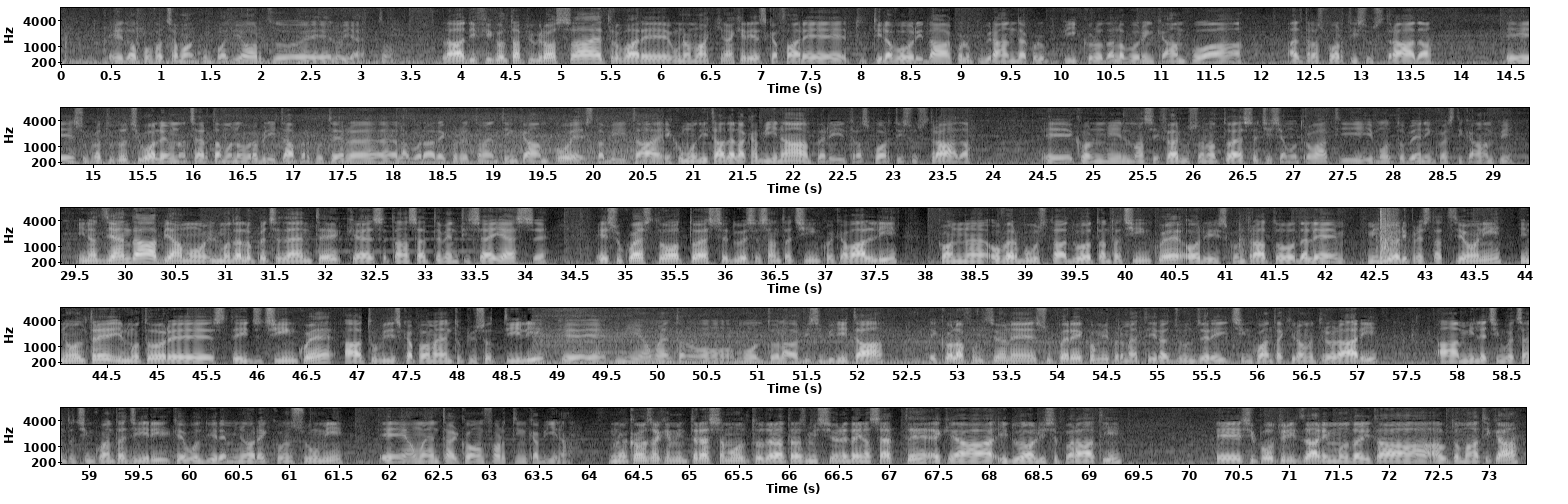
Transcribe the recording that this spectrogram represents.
e dopo facciamo anche un po' di orzo e loietto. La difficoltà più grossa è trovare una macchina che riesca a fare tutti i lavori, da quello più grande a quello più piccolo, dal lavoro in campo a, al trasporti su strada e soprattutto ci vuole una certa manovrabilità per poter eh, lavorare correttamente in campo e stabilità e comodità della cabina per i trasporti su strada e con il Massey Ferguson 8S ci siamo trovati molto bene in questi campi. In azienda abbiamo il modello precedente che è il 7726S e su questo 8S 265 cavalli con overboost a 285 ho riscontrato delle migliori prestazioni. Inoltre il motore Stage 5 ha tubi di scappamento più sottili che mi aumentano molto la visibilità e con la funzione Super Eco mi permette di raggiungere i 50 km h a 1550 giri, che vuol dire minore consumi e aumenta il comfort in cabina. Una cosa che mi interessa molto della trasmissione Dyna 7 è che ha i due oli separati e si può utilizzare in modalità automatica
